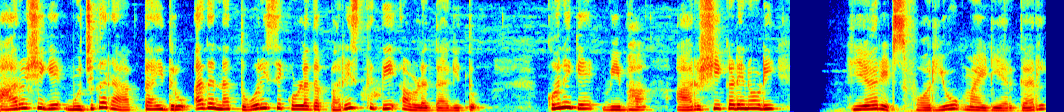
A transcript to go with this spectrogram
ಆರುಷಿಗೆ ಮುಜುಗರ ಆಗ್ತಾ ಇದ್ರು, ಅದನ್ನು ತೋರಿಸಿಕೊಳ್ಳದ ಪರಿಸ್ಥಿತಿ ಅವಳದ್ದಾಗಿತ್ತು. ಕೊನೆಗೆ ವಿಭಾ ಆರುಷಿ ಕಡೆ ನೋಡಿ. Here it's for you my dear girl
